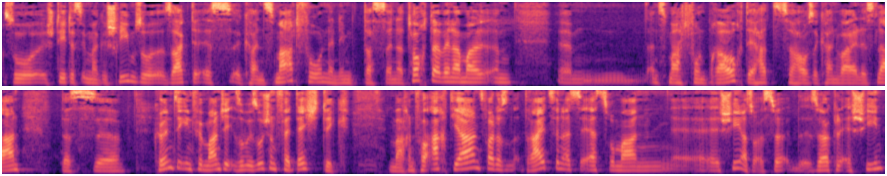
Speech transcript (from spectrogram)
so steht es immer geschrieben, so sagte es äh, kein Smartphone, er nimmt das seiner Tochter, wenn er mal ähm, ähm, ein Smartphone braucht, der hat zu Hause kein Wireless LAN. Das äh, könnte ihn für manche sowieso schon verdächtig machen. Vor acht Jahren, 2013, als der erste Roman äh, erschien, also als Circle erschien,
